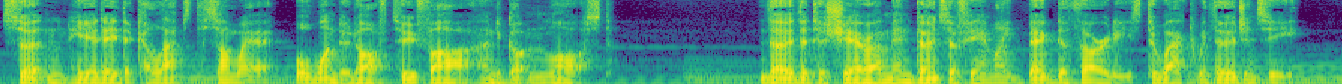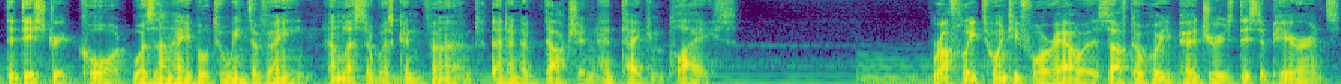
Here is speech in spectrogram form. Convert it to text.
certain he had either collapsed somewhere or wandered off too far and gotten lost. Though the Teixeira Mendonça family begged authorities to act with urgency, the district court was unable to intervene unless it was confirmed that an abduction had taken place. Roughly 24 hours after Rui Pedro's disappearance,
